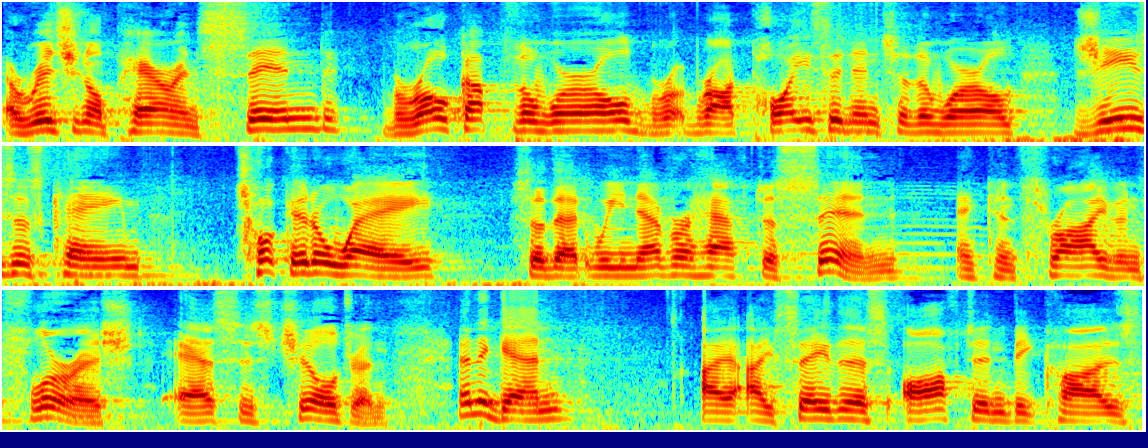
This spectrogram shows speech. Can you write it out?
original parents sinned, broke up the world, brought poison into the world. Jesus came, took it away so that we never have to sin and can thrive and flourish as his children. And again, I, I say this often because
